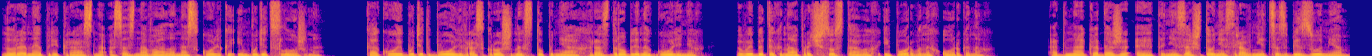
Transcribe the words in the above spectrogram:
но Рене прекрасно осознавала, насколько им будет сложно. Какой будет боль в раскрошенных ступнях, раздробленных голенях, выбитых напрочь суставах и порванных органах. Однако даже это ни за что не сравнится с безумием,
